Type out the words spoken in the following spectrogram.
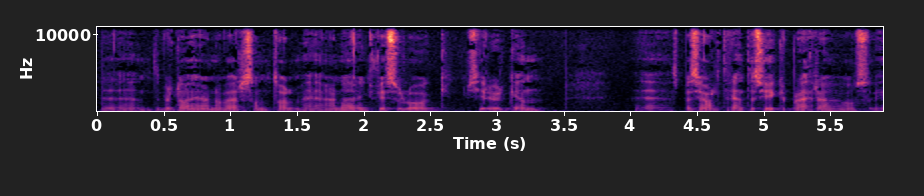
Det vil da gjerne være samtale med ernæringsfysiolog, kirurgen, eh, spesialtrente sykepleiere osv.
